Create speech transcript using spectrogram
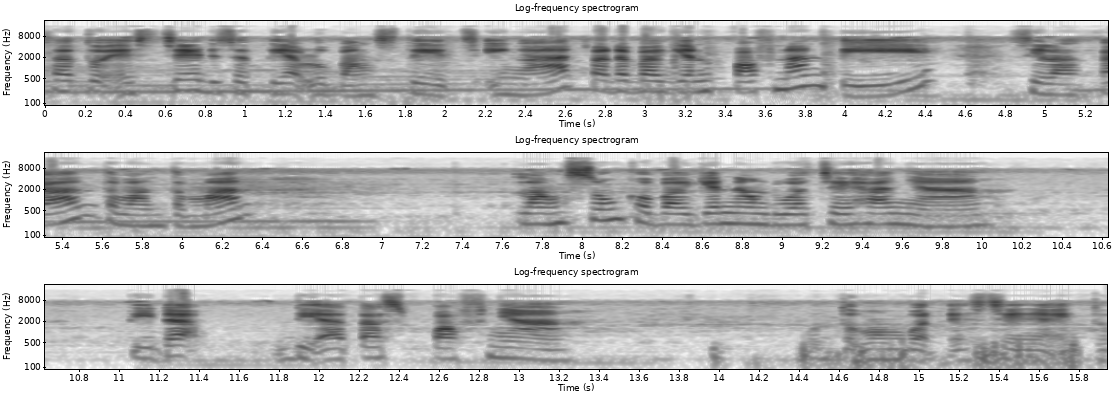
satu SC di setiap lubang stitch. Ingat pada bagian puff nanti silahkan teman-teman langsung ke bagian yang 2 CH nya tidak di atas puffnya untuk membuat SC nya itu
